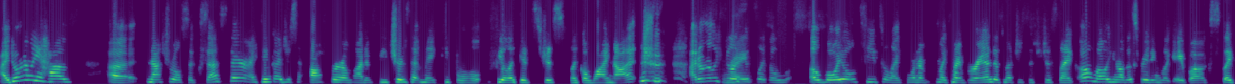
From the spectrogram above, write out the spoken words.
I don't really have uh, natural success there. I think I just offer a lot of features that make people feel like it's just like a why not. I don't really feel right. like it's like a, a loyalty to like one of like my brand as much as it's just like, oh, well, you know, this reading's like eight bucks, like,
